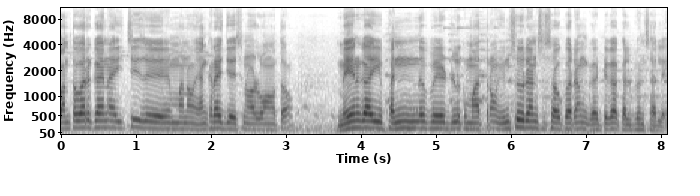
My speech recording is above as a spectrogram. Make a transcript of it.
కొంతవరకైనా ఇచ్చి మనం ఎంకరేజ్ చేసిన వాళ్ళం అవుతాం. మెయిన్గా ఈ పంది బెడ్లకు మాత్రం ఇన్సూరెన్స్ సౌకర్యం గట్టిగా కల్పించాలి.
